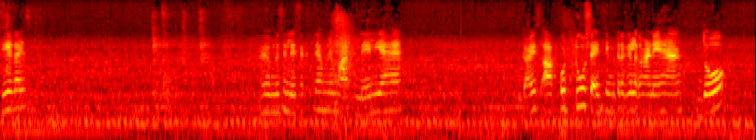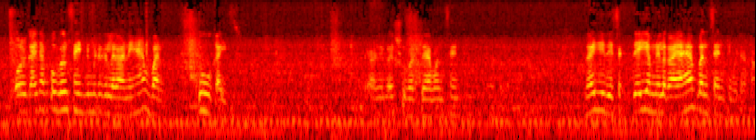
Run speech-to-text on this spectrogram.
ठीक है गाइस हम जैसे ले सकते हैं, हमने मार्क ले लिया है। गाइस आपको टू सेंटीमीटर के लगाने हैं, दो, और गाइस आपको वन सेंटीमीटर के लगाने हैं वन टू गाइस गाइस शू करते हैं वन सेंटीमीटर गाइस ये देख सकते हैं, ये हमने लगाया है वन सेंटीमीटर का.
